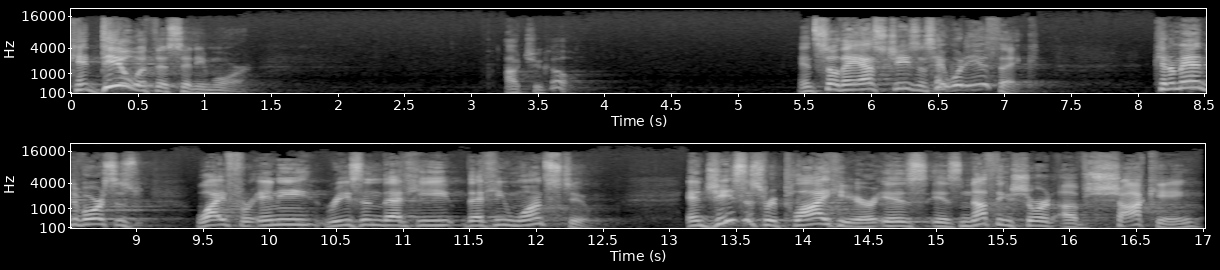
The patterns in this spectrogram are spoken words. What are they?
Can't deal with this anymore. Out you go. And so they asked Jesus, Hey, what do you think? Can a man divorce his wife for any reason that he, that he wants to? And Jesus' reply here is, is nothing short of shocking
